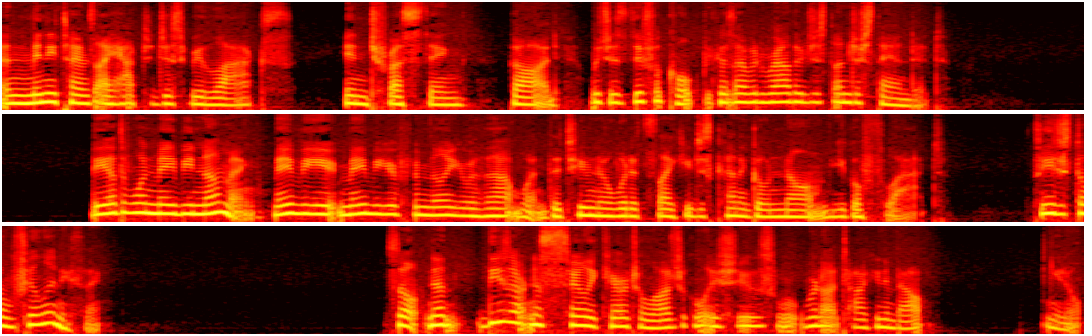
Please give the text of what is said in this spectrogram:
And many times I have to just relax in trusting God, which is difficult because I would rather just understand it. The other one may be numbing. Maybe maybe you're familiar with that one, that you know what it's like. You just kind of go numb, you go flat. So you just don't feel anything. So now these aren't necessarily characterological issues. We're not talking about, you know,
